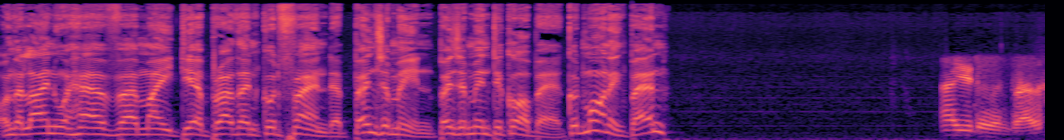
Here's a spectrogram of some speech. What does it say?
On the line, we have uh, my dear brother and good friend, uh, Benjamin, Benjamin Dikobe. Good morning, Ben. How you doing, brother?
